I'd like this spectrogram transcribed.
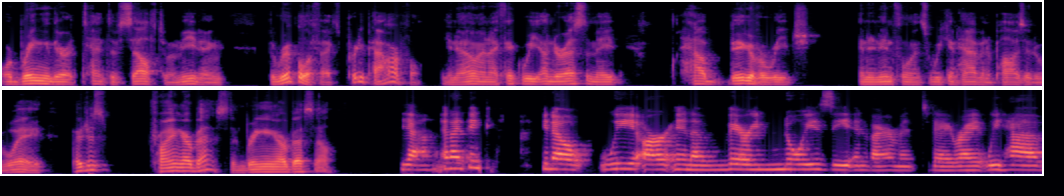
or bringing their attentive self to a meeting the ripple effect's pretty powerful you know and i think we underestimate how big of a reach and an influence we can have in a positive way by just trying our best and bringing our best self. Yeah. And I think, you know, we are in a very noisy environment today, right? We have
